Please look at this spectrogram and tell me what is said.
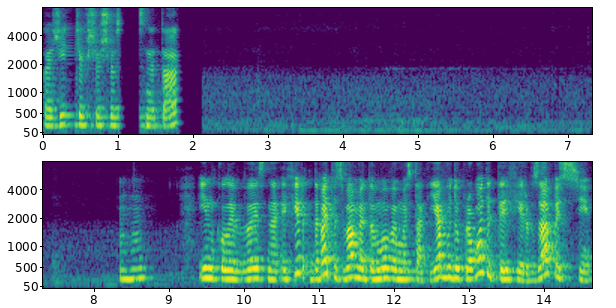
Кажіть, якщо щось не так. Угу. Інколи висне ефір. Давайте з вами домовимось так. Я буду проводити ефір в записі.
